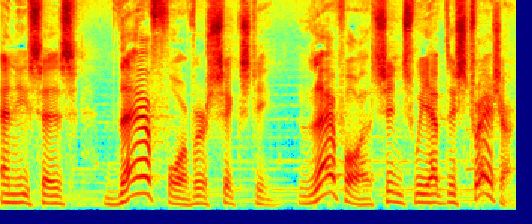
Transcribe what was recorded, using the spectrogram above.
And he says, therefore, verse 16, Therefore, since we have this treasure,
